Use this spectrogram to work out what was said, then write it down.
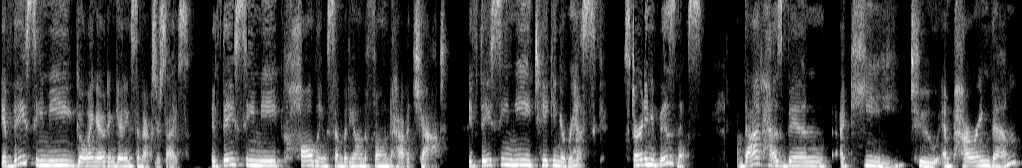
if they see me going out and getting some exercise, if they see me calling somebody on the phone to have a chat, if they see me taking a risk, starting a business, that has been a key to empowering them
